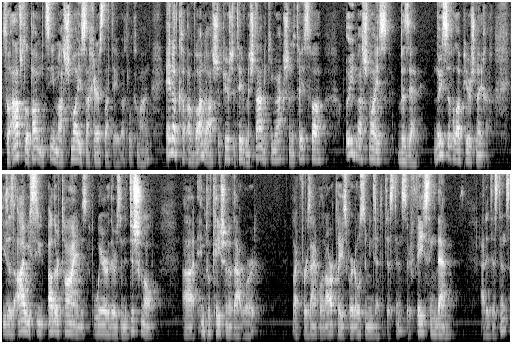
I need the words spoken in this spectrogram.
So after lapam mitzim mashma yisacher slateva come on. Ena avana shapir shatev mishtani kim action teisva oid mashma bezeh. Noisef ala pir shneichach. He says, I, we see other times where there's an additional uh, implication of that word. Like, for example, in our place where it also means at a distance, they're facing them at a distance,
